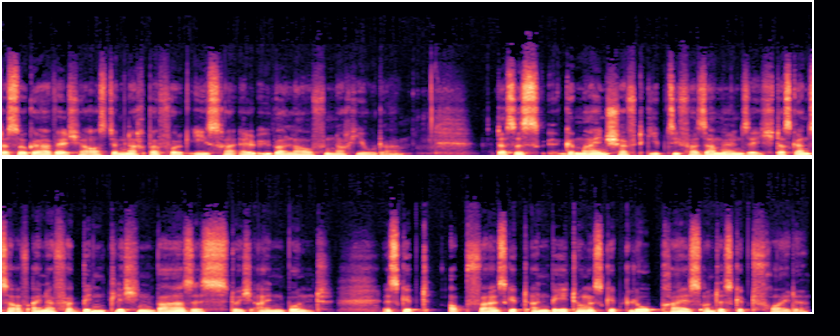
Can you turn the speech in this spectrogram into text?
dass sogar welche aus dem Nachbarvolk Israel überlaufen nach Juda, dass es Gemeinschaft gibt, sie versammeln sich, das Ganze auf einer verbindlichen Basis durch einen Bund. Es gibt Opfer, es gibt Anbetung, es gibt Lobpreis und es gibt Freude.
